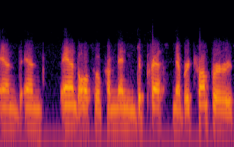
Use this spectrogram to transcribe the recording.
and and and also from many depressed never Trumpers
